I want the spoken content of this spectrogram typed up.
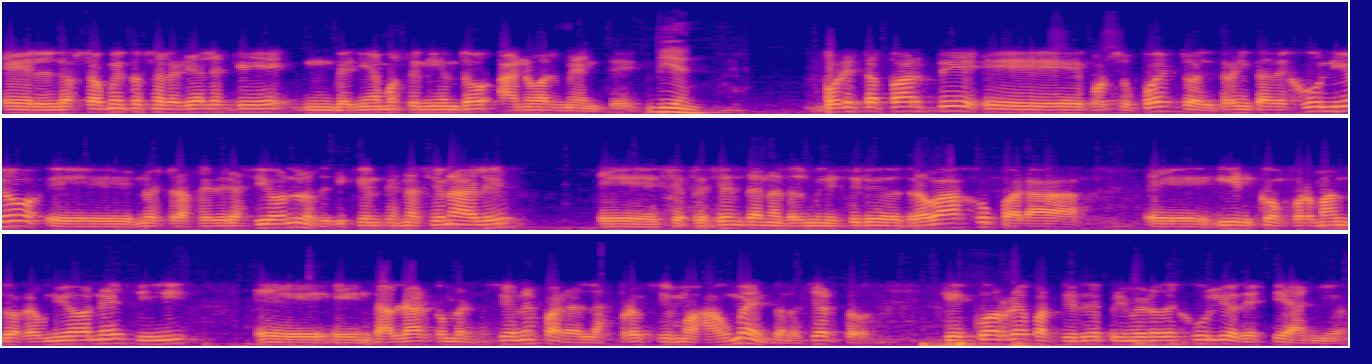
los aumentos salariales que veníamos teniendo anualmente. Bien. Por esta parte, eh, por supuesto, el 30 de junio, eh, nuestra federación, los dirigentes nacionales, eh, se presentan ante el Ministerio de Trabajo para ir conformando reuniones y entablar conversaciones para los próximos aumentos, ¿no es cierto? Que corre a partir del primero de julio de este año.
